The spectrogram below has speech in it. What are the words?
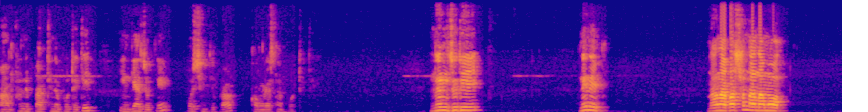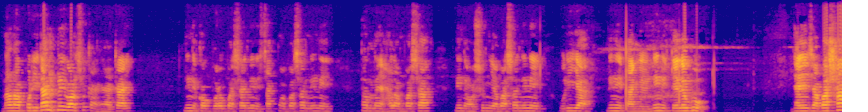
বামফ্রন্টনি প্রার্থী ভোটেতে ইন্ডিয়া জোটনি পশ্চিম ত্রিপুরা কংগ্রেস ভোটেতে নং যদি নিনি nana basa nana mot nana puridan ni wal suka ngakai nini kok borok basa nini sakma basa nini tamnai halam basa nini osumia basa nini uria nini tamil nini telugu jani ja basa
